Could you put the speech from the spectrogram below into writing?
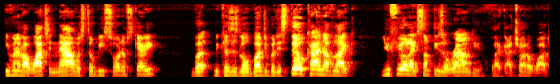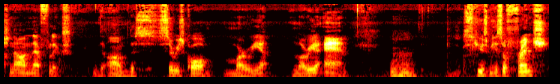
even if I watch it now, will still be sort of scary. But because it's low budget, but it's still kind of like you feel like something's around you. Like I try to watch now on Netflix, the, um, this series called Maria Marianne. Excuse me. It's a French.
